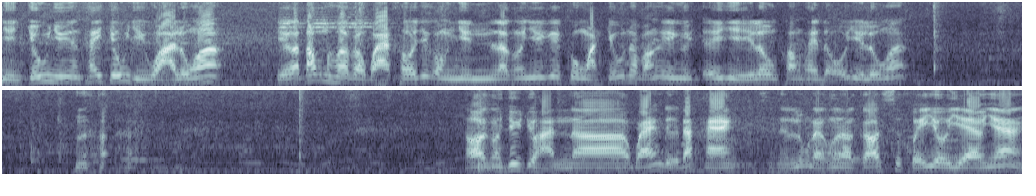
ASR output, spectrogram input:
Nhìn chú như thấy chú gì hoài luôn á. Chỉ có tóc nó hơi bạc bạc thôi chứ còn nhìn là coi như cái khuôn mặt chú nó vẫn y, y gì luôn không thay đổi gì luôn á. thôi con chú chú Hạnh à, bán được đắt hàng. Thì lúc nào cũng là có sức khỏe dồi dào nha.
